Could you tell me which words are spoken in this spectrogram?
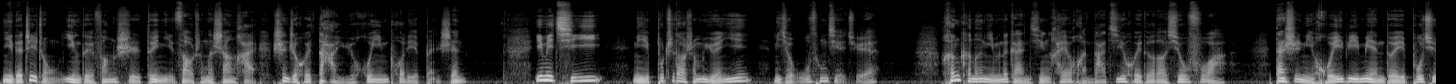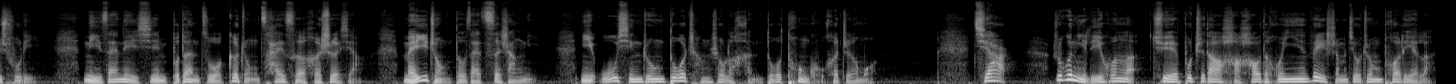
你的这种应对方式对你造成的伤害，甚至会大于婚姻破裂本身，因为其一，你不知道什么原因，你就无从解决，很可能你们的感情还有很大机会得到修复啊。但是你回避面对，不去处理，你在内心不断做各种猜测和设想，每一种都在刺伤你，你无形中多承受了很多痛苦和折磨。其二，如果你离婚了，却不知道好好的婚姻为什么就这么破裂了，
